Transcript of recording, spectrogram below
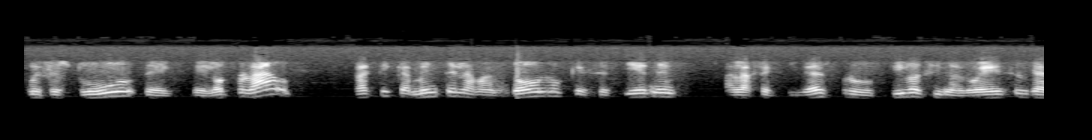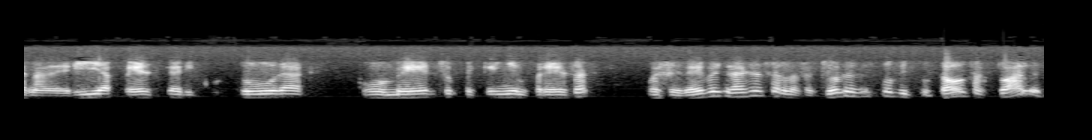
pues estuvo del otro lado. Prácticamente el abandono que se tiene a las actividades productivas sinaloenses, ganadería, pesca, agricultura, comercio, pequeña empresa, pues se debe gracias a las acciones de estos diputados actuales.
